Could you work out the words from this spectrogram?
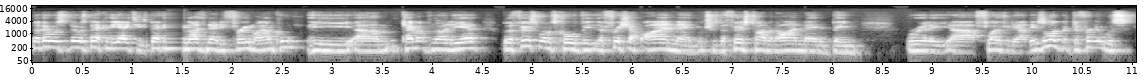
No, that was that was back in the eighties. Back in 1983, my uncle he um, came up with an idea. Well, the first one was called the, the Fresh Up Ironman, which was the first time an Ironman had been really uh, floated out. It was a little bit different. It was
